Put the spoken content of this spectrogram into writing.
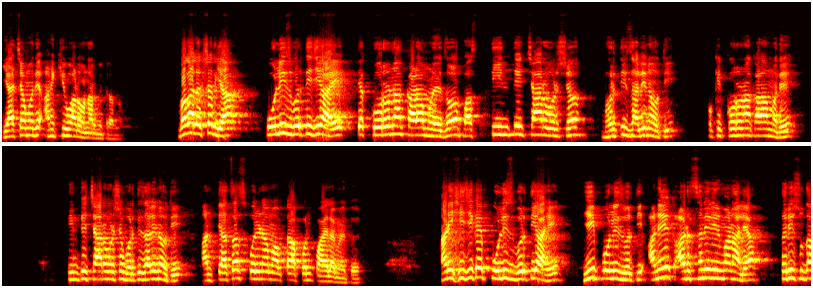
याच्यामध्ये आणखी वाढ होणार मित्रांनो. बघा लक्षात घ्या पोलीस भरती जी आहे त्या कोरोना काळामुळे जवळपास तीन ते चार वर्ष भरती झाली नव्हती. ओके कोरोना काळामध्ये तीन ते चार वर्ष भरती झाली नव्हती. आणि त्याचाच परिणाम आता आपण पाहायला मिळतोय. आणि ही जी काही पोलीस भरती आहे ही पोलीस भरती अनेक अडचणी निर्माण आल्या तरी सुद्धा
